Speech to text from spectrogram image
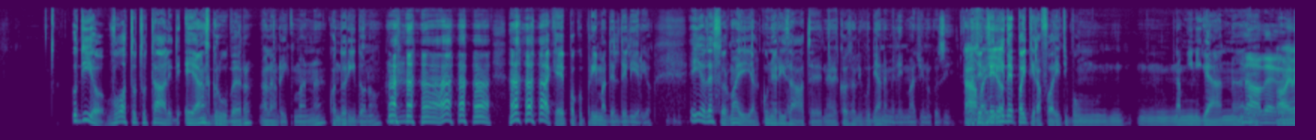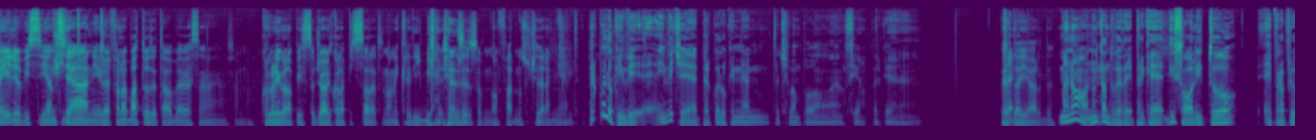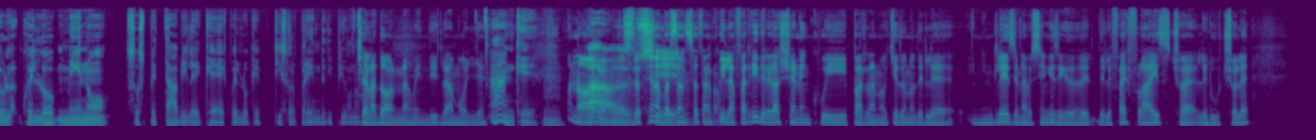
Oddio, vuoto totale. E Hans Gruber, Alan Rickman, quando ridono, che è poco prima del delirio. E io adesso ormai alcune risate nelle cose hollywoodiane me le immagino così. La Ah, gente io- ride e poi tira fuori tipo un- una minigun. No, e- beh, Ma, ma io li ho visti anziani che fanno battute e detto, vabbè, questa insomma, quello lì con la pistola, Joel con la pistola, non è credibile, cioè nel senso non, far, non succederà niente. Per quello che inve- invece è per quello che mi faceva un po' ansia, perché... Per Cioè- Die Hard. Ma no, non tanto per- perché di solito è proprio quello meno sospettabile che è quello che ti sorprende di più, no? C'è la donna, quindi la moglie. Anche. Mm. Ma no, Ah, era una situazione sì, abbastanza però. tranquilla. Fa ridere la scena in cui parlano, chiedono delle, in inglese, nella versione inglese, delle fireflies, cioè le lucciole.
